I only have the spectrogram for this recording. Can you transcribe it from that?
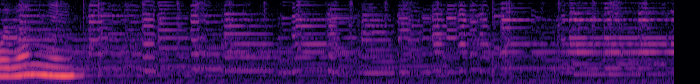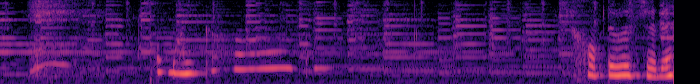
آدمیه این. مای گاد خب درست شده.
